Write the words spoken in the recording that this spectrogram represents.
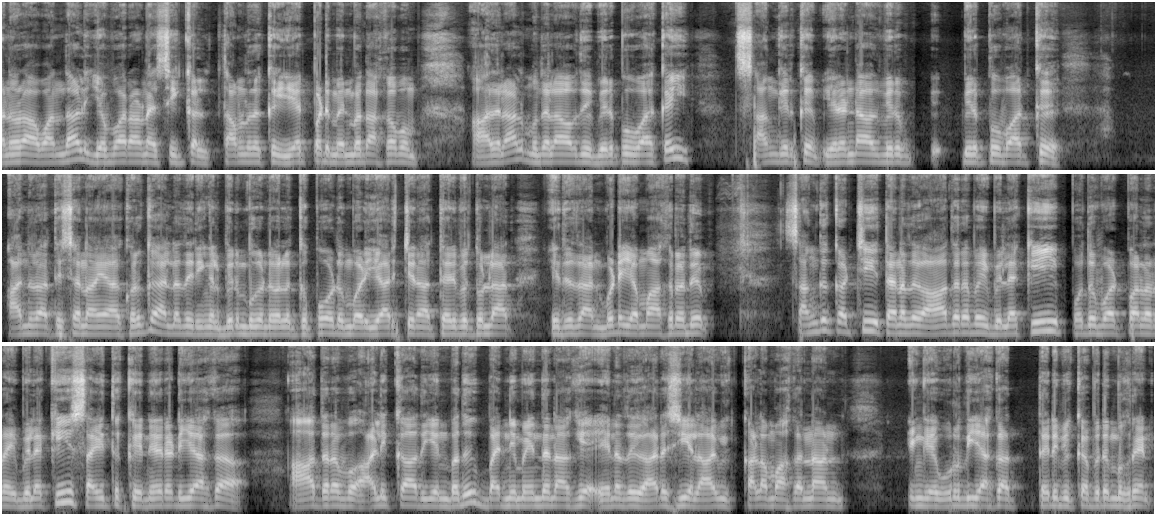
அனுரா வந்தால் எவ்வாறான சிக்கல் தமிழருக்கு ஏற்படும் என்பதாகவும் ஆதலால் முதலாவது விருப்பு வாக்கை சாங்கிற்கு இரண்டாவது விருப்பு விருப்பு வாக்கு அனுரா திசநாயக்கருக்கு அல்லது நீங்கள் விரும்புகின்றவர்களுக்கு போடும்படி அர்ச்சனா தெரிவித்துள்ளார். இதுதான் விடயமாகிறது. சங்கு கட்சி தனது ஆதரவை விலக்கி பொது வேட்பாளரை விலக்கி சைத்துக்கு நேரடியாக ஆதரவு அளிக்காது என்பது பன்னிமைந்தனாகிய எனது அரசியல் ஆய்வுக்களமாக நான் இங்கே உறுதியாக தெரிவிக்க விரும்புகிறேன்.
